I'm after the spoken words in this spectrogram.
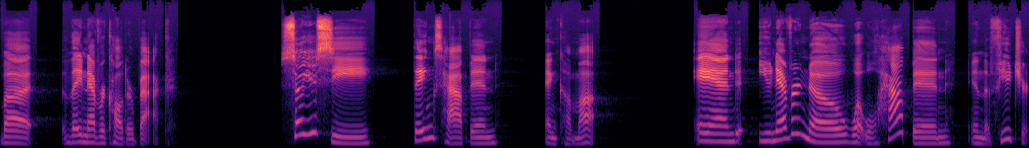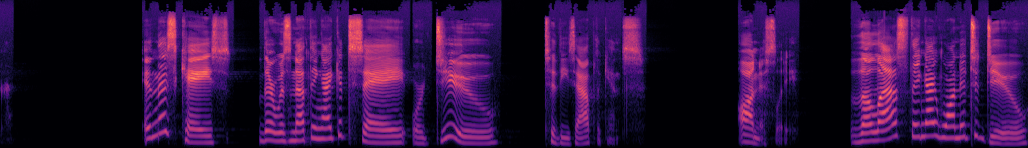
but they never called her back. So you see, things happen and come up. And you never know what will happen in the future. In this case, there was nothing I could say or do to these applicants. Honestly. The last thing I wanted to do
